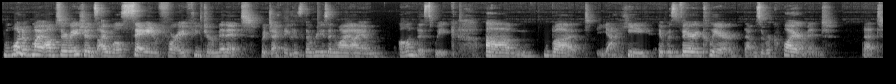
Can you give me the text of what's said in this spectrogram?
one of my observations I will save for a future minute, which I think is the reason why I am on this week. Um, but yeah, he it was very clear that was a requirement that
